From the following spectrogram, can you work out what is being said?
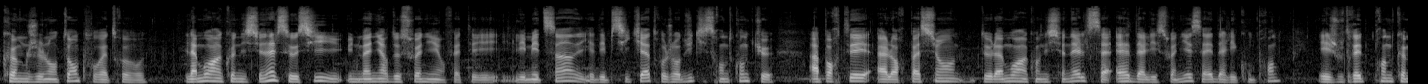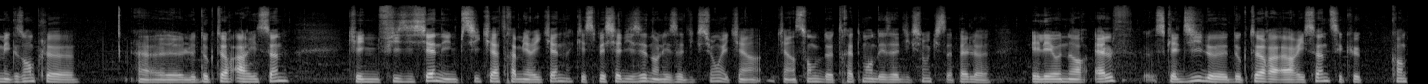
comme je l'entends pour être heureux? L'amour inconditionnel, c'est aussi une manière de soigner en fait. Et les médecins, il y a des psychiatres aujourd'hui qui se rendent compte que apporter à leurs patients de l'amour inconditionnel, ça aide à les soigner, ça aide à les comprendre. Et je voudrais prendre comme exemple euh, le docteur Harrison, qui est une physicienne et une psychiatre américaine qui est spécialisée dans les addictions et qui a, qui a un centre de traitement des addictions qui s'appelle euh, Eleanor Health. Ce qu'elle dit, le docteur Harrison, c'est que quand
